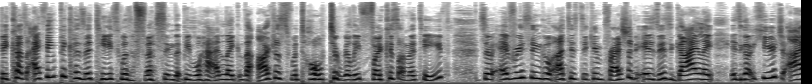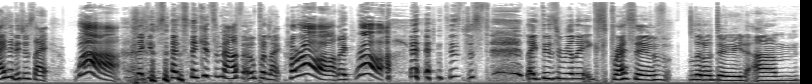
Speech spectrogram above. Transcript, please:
because I think because the teeth were the first thing that people had, like the artists were told to really focus on the teeth. So every single artistic impression is this guy, like it's got huge eyes and it's just like Wah! Like it just has like its mouth open, like hurrah, like raw. and it's just like this really expressive little dude. Um,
